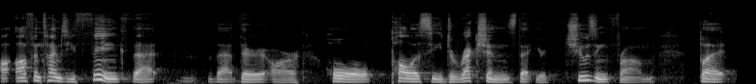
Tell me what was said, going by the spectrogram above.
oftentimes you think that that there are whole policy directions that you're choosing from, but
